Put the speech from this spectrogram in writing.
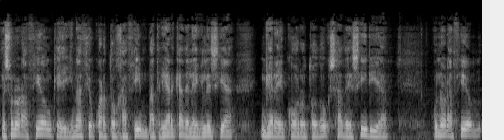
Es una oración que Ignacio IV Jacín, patriarca de la Iglesia greco-ortodoxa de Siria, una oración,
